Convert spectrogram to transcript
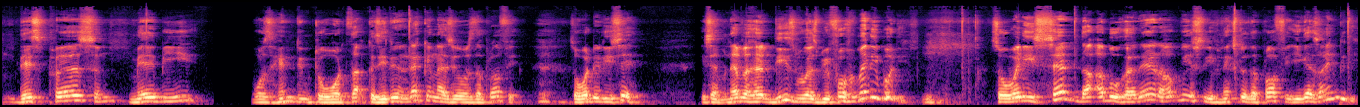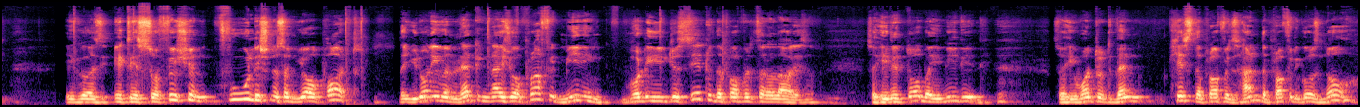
this person maybe was hinting towards that because he didn't recognize he was the Prophet. So, what did he say? He said, I've never heard these words before from anybody. So, when he said that Abu Hurairah, obviously next to the Prophet, he gets angry. He goes, It is sufficient foolishness on your part that you don't even recognize your Prophet. Meaning, what did you just say to the Prophet? So he did tawbah immediately. So he wanted to then kiss the Prophet's hand? The Prophet goes, No,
